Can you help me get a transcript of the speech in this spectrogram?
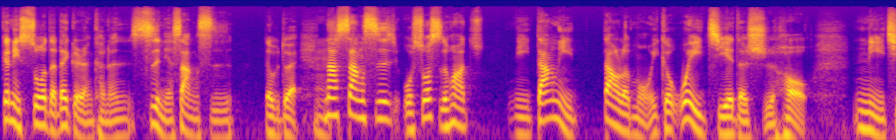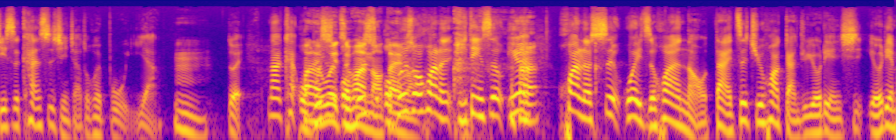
跟你说的那个人可能是你的上司，对不对？嗯那上司，我说实话，你当你到了某一个位阶的时候，你其实看事情角度会不一样。嗯，对，那看我不是我不是换了脑袋我不是说换了一定是 因为换了是位置换了脑袋，这句话感觉有点是有点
